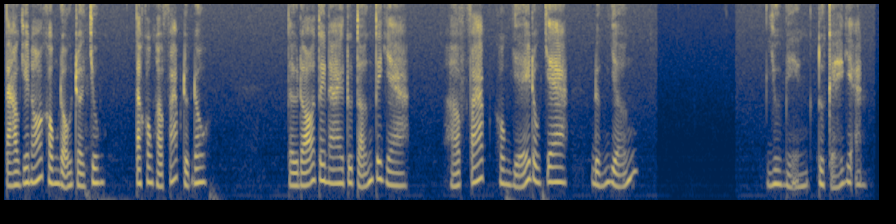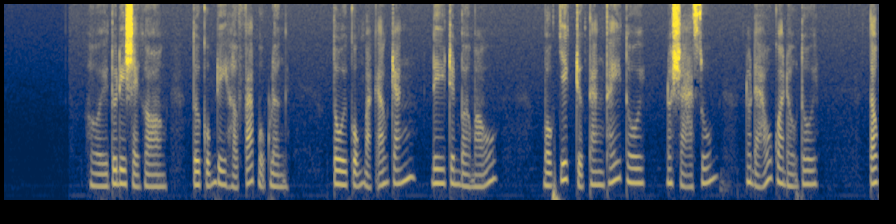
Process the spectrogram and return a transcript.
Tao với nó không đội trời chung. Tao không hợp pháp được đâu. Từ đó tới nay tôi tởn tới già. Hợp pháp không dễ đâu cha. Đừng giỡn. Vui miệng tôi kể với anh. Hồi tôi đi Sài Gòn, tôi cũng đi hợp pháp một lần. Tôi cũng mặc áo trắng, đi trên bờ mẫu. Một chiếc trực thăng thấy tôi, nó xà xuống, nó đảo qua đầu tôi. Tóc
